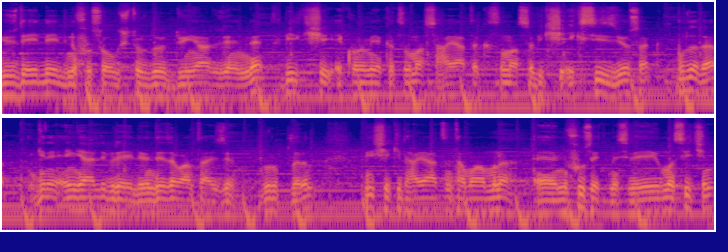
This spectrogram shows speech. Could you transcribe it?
%50-50 nüfusu oluşturduğu dünya düzeninde bir kişi ekonomiye katılmazsa, hayata katılmazsa, bir kişi eksi izliyorsak burada da yine engelli bireylerin, dezavantajlı grupların bir şekilde hayatın tamamına e, nüfuz etmesi ve yayılması için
